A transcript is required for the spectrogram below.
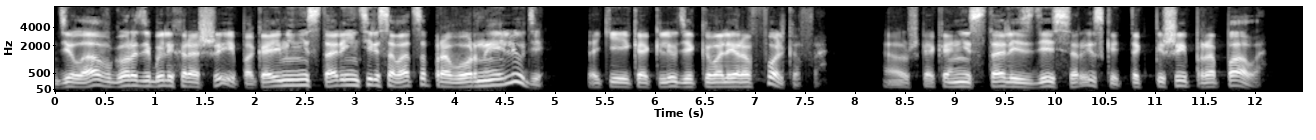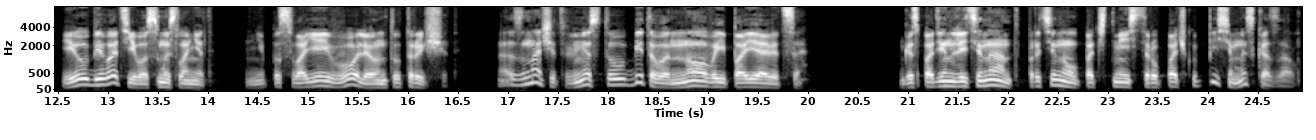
дела в городе были хороши, пока ими не стали интересоваться проворные люди, такие как люди кавалеров Фолькофа. А уж как они стали здесь рыскать, так пиши пропало. И убивать его смысла нет. Не по своей воле он тут рыщет. А значит, вместо убитого новый появится. Господин лейтенант протянул почтмейстеру пачку писем и сказал.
